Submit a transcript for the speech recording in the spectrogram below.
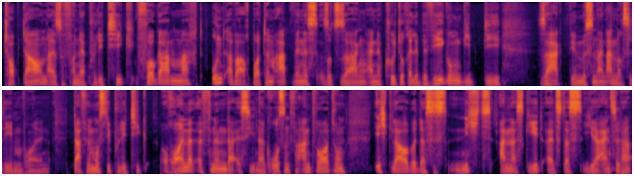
top-down, also von der Politik Vorgaben macht und aber auch bottom-up, wenn es sozusagen eine kulturelle Bewegung gibt, die sagt, wir müssen ein anderes Leben wollen. Dafür muss die Politik Räume öffnen, da ist sie in einer großen Verantwortung. Ich glaube, dass es nicht anders geht, als dass jeder einzelne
